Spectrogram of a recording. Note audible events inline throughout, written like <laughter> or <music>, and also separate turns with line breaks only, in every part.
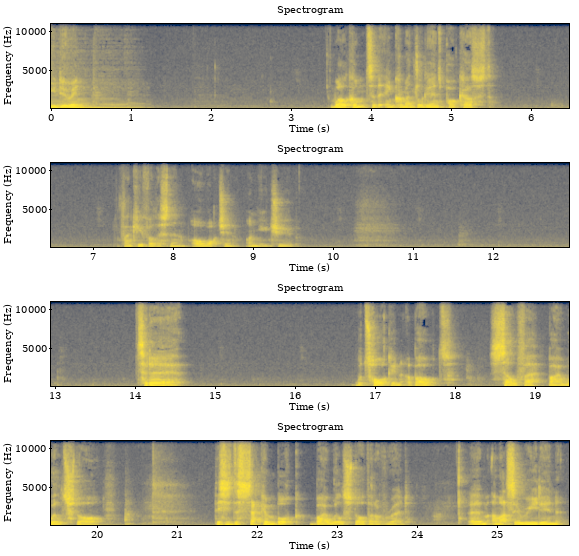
you doing? Welcome to the Incremental Gains podcast. Thank you for listening or watching on YouTube. Today, we're talking about Selfie by Will Storr. This is the second book by Will Storr that I've read. Um, I'm actually reading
